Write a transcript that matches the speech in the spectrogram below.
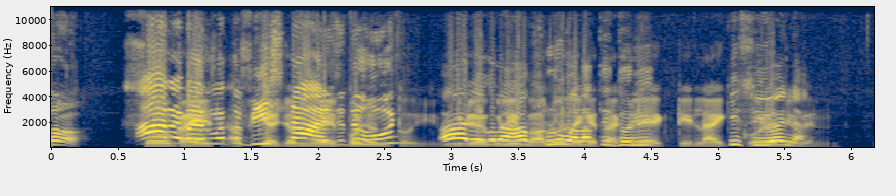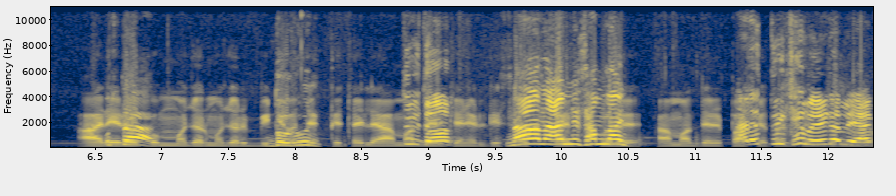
তো? সো আরে ভাই, গাইস এগুলো তো বিষ না, এই এই যে পর্যন্তই। আর ভিডিওগুলি ভালো লেগে থাকলে একটি লাইক কিছুই করে দিবেন। আর এরকম মজার মজার ভিডিও দেখতে চাইলে আমাদের চ্যানেলটি সাবস্ক্রাইব করে আমাদের পাশে থাকবেন।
